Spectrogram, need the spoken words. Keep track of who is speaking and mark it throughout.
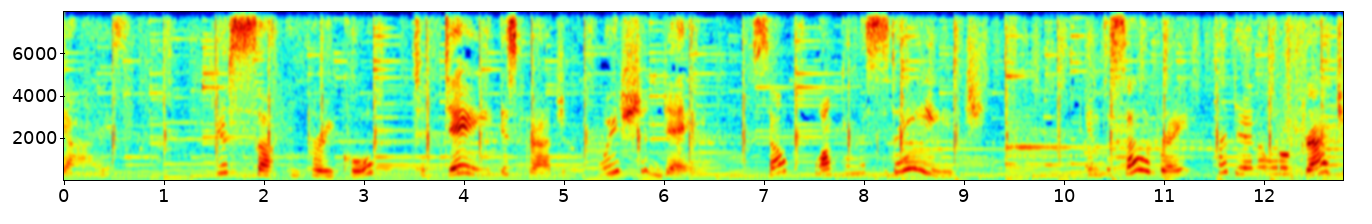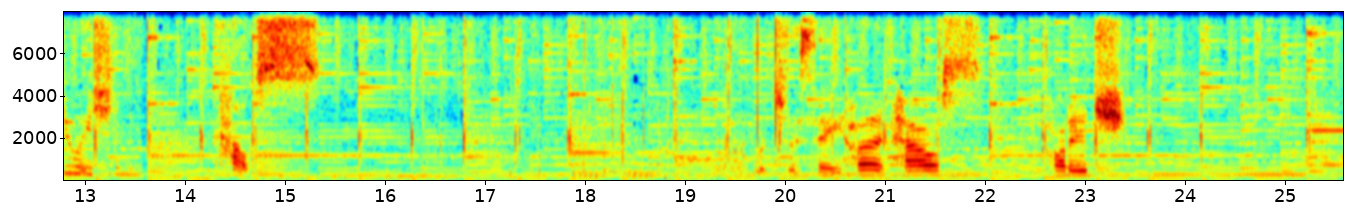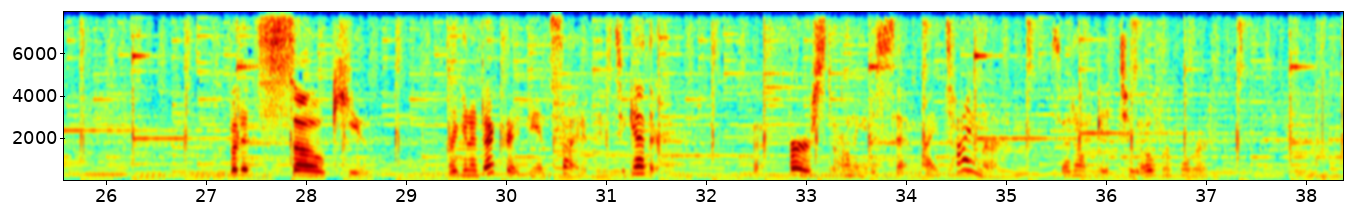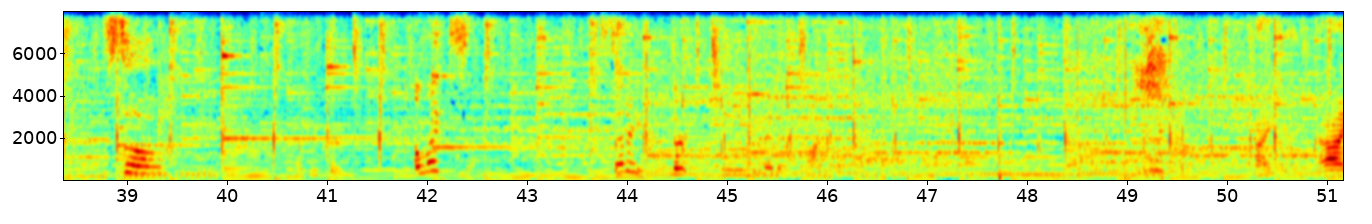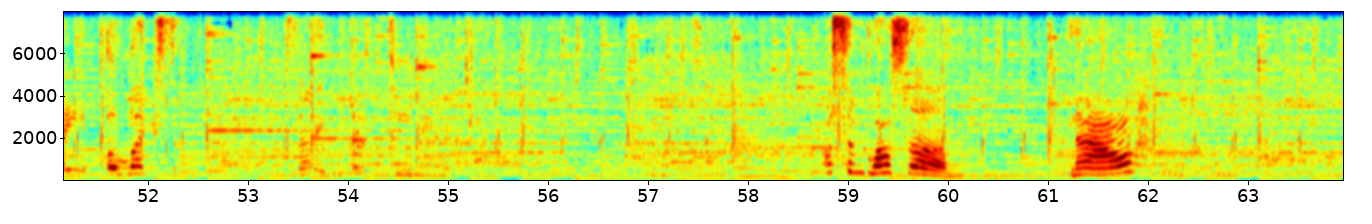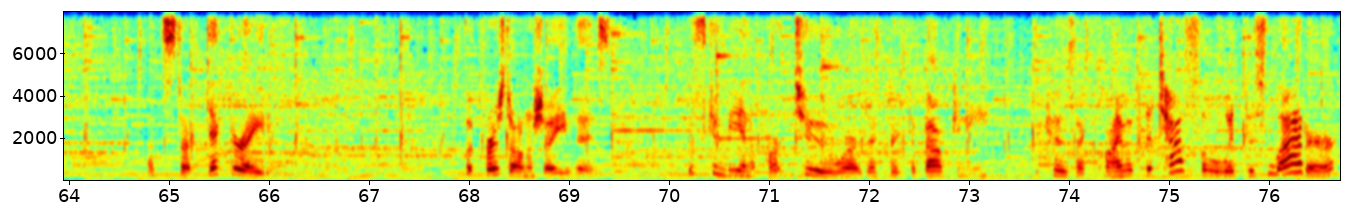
Speaker 1: guys, here's something pretty cool. Today is graduation day, so walking the stage. And to celebrate, we're doing a little graduation house. Or what should I say? Hut, house, cottage. But it's so cute. We're gonna decorate the inside of it together. But first, I'll need to set my timer so I don't get too overboard. So, I'll do 13. Alexa, set a 13 minute timer. Ay, ay, ay. Alexa, set a 13 Awesome Blossom! Now, let's start decorating. But first I want to show you this. This can be in a part two where I decorate the balcony because I climb up the tassel with this ladder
